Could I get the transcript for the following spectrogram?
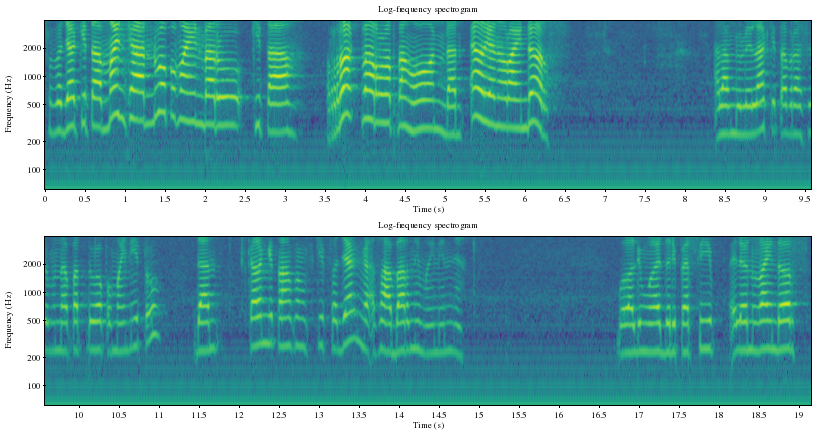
saja kita mainkan dua pemain baru kita Ragnar Ratnangon dan Eliana Reinders. Alhamdulillah kita berhasil mendapat dua pemain itu dan sekarang kita langsung skip saja nggak sabar nih maininnya. Bola dimulai dari Persib, Eliana Reinders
